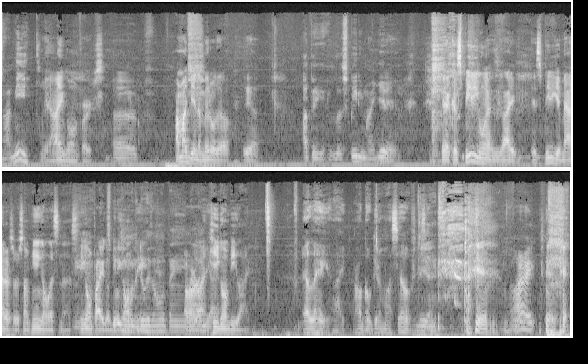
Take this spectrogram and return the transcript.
not me. yeah, I ain't going first. Uh, I might be in the middle though. Yeah, I think little Speedy might get it. Yeah, cause Speedy went like if Speedy get mad at us or something, he ain't gonna listen to us. He gonna probably go Speedy do his gonna own thing, do his own thing, or like got- he gonna be like from L.A. Like I'll go get him myself. Yeah. All right.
